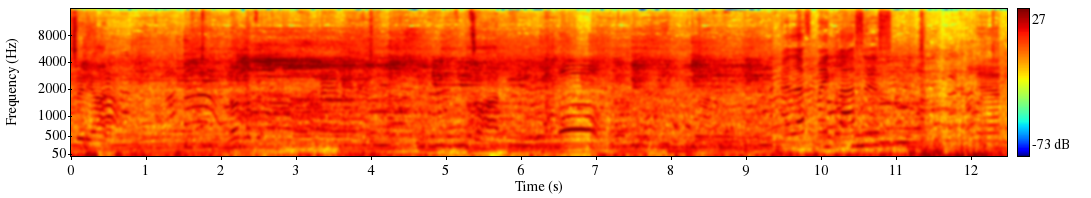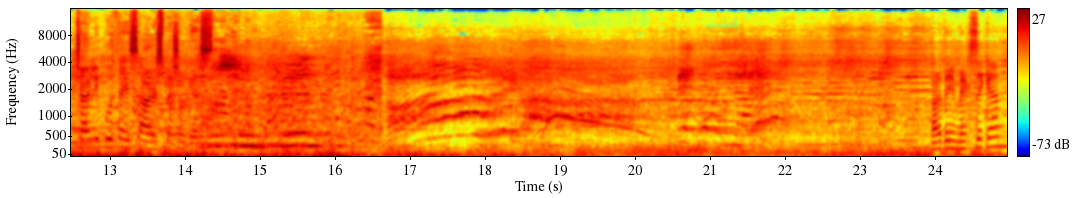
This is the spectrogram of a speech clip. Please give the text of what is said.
It's really hard. Don't look at It's so hard. I left my glasses. And Charlie Puta is our special guest. Are they Mexican?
